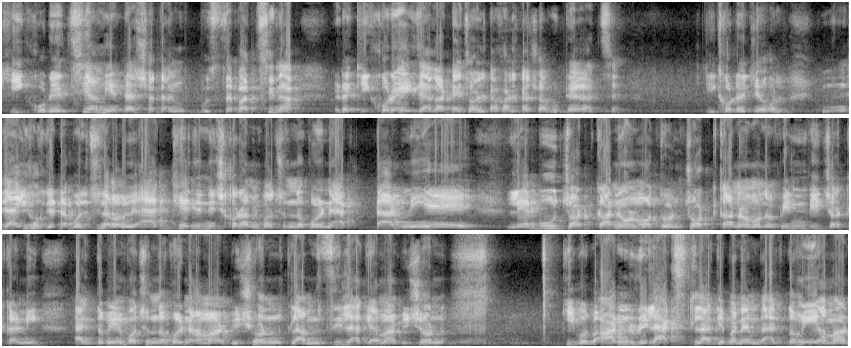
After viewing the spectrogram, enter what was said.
কি করেছি আমি এটার সাথে আমি বুঝতে পারছি না। এটা কি করে এই জায়গাটায় চলটা ফালটা সব উঠে গেছে? কি করে যে হলো? যাই হোক, যেটা বলছিলাম, আমি একঘেয়ে জিনিস করা আমি পছন্দ করি না। একটা নিয়ে লেবু চটকানোর মতন, চটকানোর মতো পিন্ডি চটকানি একদমই আমি পছন্দ করি না। আমার ভীষণ ক্লামজি লাগে, আমার ভীষণ, কি বলব আনরিল্যাক্সড লাগে। মানে একদমই আমার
